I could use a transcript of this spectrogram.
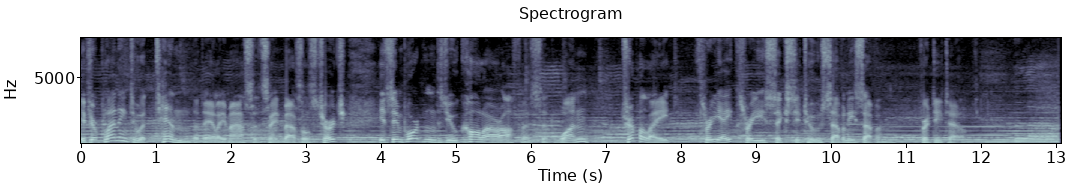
If you're planning to attend the daily Mass at St. Basil's Church, it's important that you call our office at 1 888 383 6277 for details.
